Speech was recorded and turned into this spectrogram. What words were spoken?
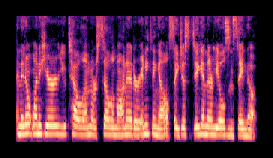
and they don't want to hear you tell them or sell them on it or anything else. They just dig in their heels and say no.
